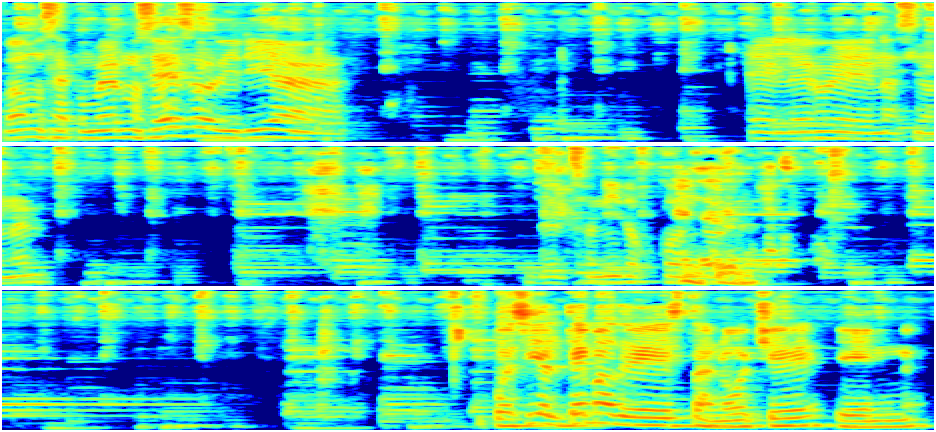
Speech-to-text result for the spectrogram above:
vamos a comernos eso, diría el héroe nacional del sonido cóndor. Pues sí, el tema de esta noche en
